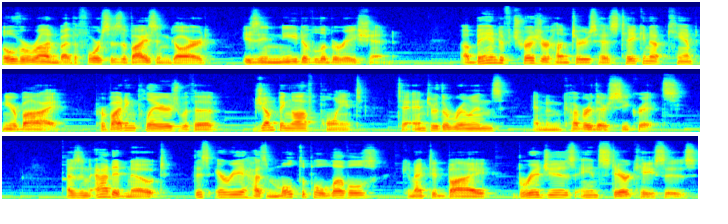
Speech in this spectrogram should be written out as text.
overrun by the forces of Isengard, is in need of liberation. A band of treasure hunters has taken up camp nearby, providing players with a jumping off point to enter the ruins and uncover their secrets. As an added note, this area has multiple levels connected by bridges and staircases,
